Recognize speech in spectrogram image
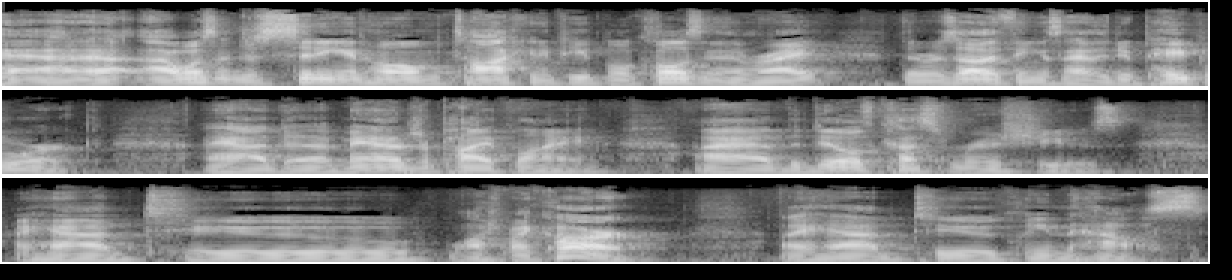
I wasn't just sitting at home talking to people, closing them. Right. There was other things. I had to do paperwork. I had to manage a pipeline. I had to deal with customer issues. I had to wash my car. I had to clean the house.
